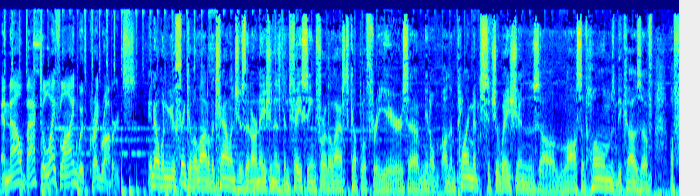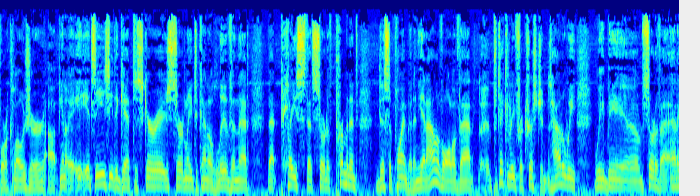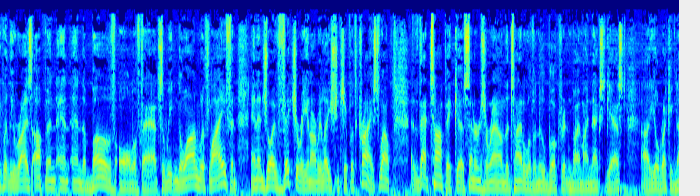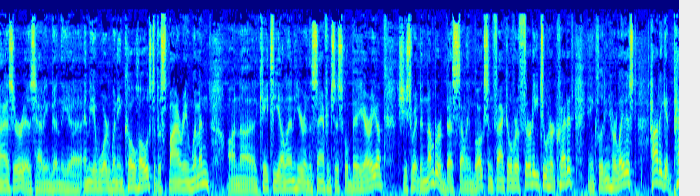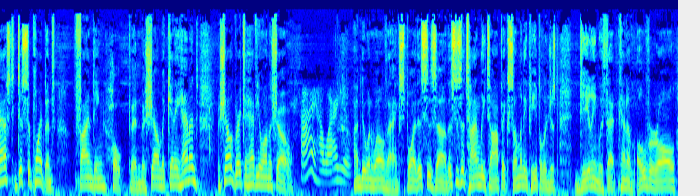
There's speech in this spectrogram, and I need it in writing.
And now back to Lifeline with Craig Roberts. You know, when you think of a lot of the challenges that our nation has been facing for the last couple of three years, um, you know, unemployment situations, uh, loss of homes because of a foreclosure, uh, you know, it, it's easy to get discouraged, certainly to kind of live in that, that place that's sort of permanent disappointment. And yet, out of all of that, uh, particularly for Christians, how do we, we be uh, sort of adequately rise up and, and, and above all of that so we can go on with life and, and enjoy victory in our relationship with Christ? Well, that topic uh, centers around the title of a new book written by my next guest. Uh, you'll recognize her as having been the uh, Emmy Award winning co host of Aspiring Women on uh, KTLN here in the San Francisco Bay Area. She's written a number of best selling books, in fact, over 30 to her credit, including her latest, How to Get Past Disappointment Finding Hope. And Michelle McKinney Hammond. Michelle, great to have you on the show. Hi, how are you? I'm doing well, thanks. Boy, this is uh, this is a timely topic. So many people are just dealing with that kind of overall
